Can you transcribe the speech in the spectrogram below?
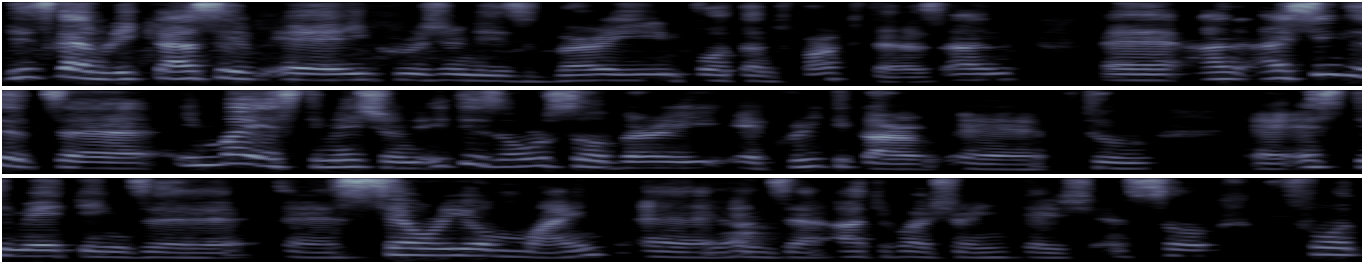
this kind of recursive uh, inclusion is very important factors. And uh, and I think that uh, in my estimation, it is also very uh, critical to estimating the theory of mind yeah. and the artificial intelligence. So for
